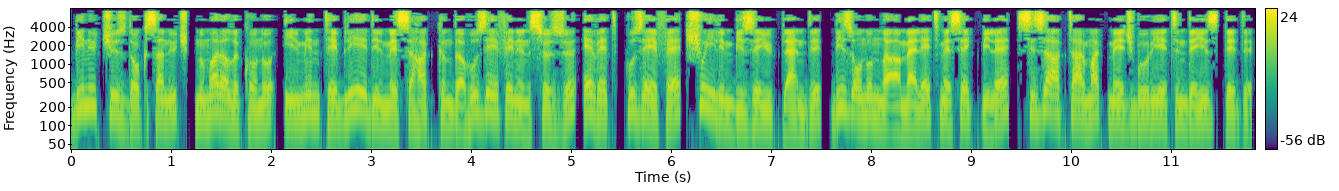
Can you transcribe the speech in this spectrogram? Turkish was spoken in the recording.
1393, numaralı konu, ilmin tebliğ edilmesi hakkında Huzeyfe'nin sözü, evet, Huzeyfe, şu ilim bize yüklendi, biz onunla amel etmesek bile, size aktarmak mecburiyetindeyiz, dedi.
